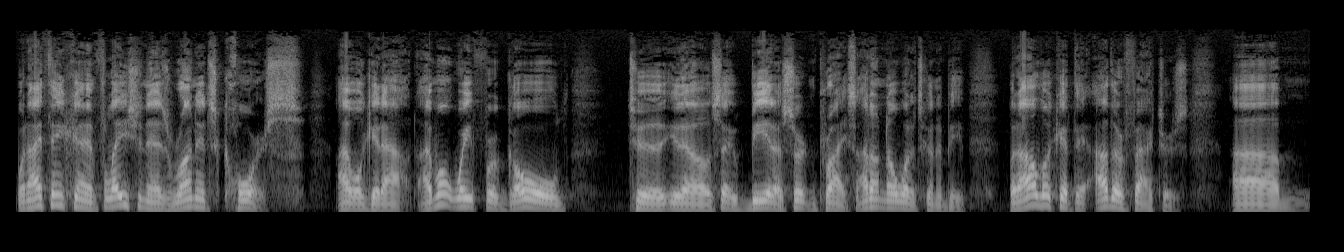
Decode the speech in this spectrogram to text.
when I think inflation has run its course, I will get out. I won't wait for gold to, you know, say be at a certain price. I don't know what it's going to be, but I'll look at the other factors. Um,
